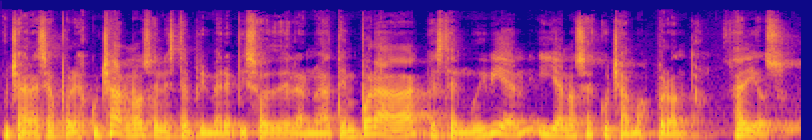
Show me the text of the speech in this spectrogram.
Muchas gracias por escucharnos en este primer episodio de la nueva temporada, que estén muy bien y ya nos escuchamos pronto. Adiós.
